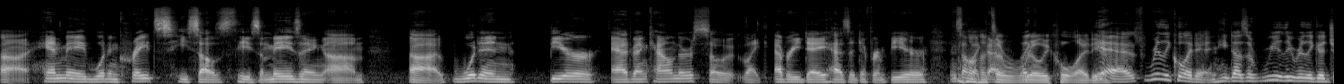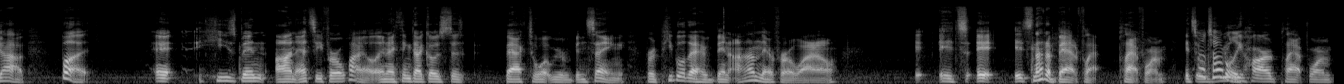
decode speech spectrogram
uh, handmade wooden crates. He sells these amazing um, uh, wooden beer advent calendars. So like every day has a different beer and stuff Oh, like that's that. That's a Like, really cool idea. yeah, it's a really cool idea, and he does a really, really good job. But eh, he's been on Etsy for a while, and I think that goes to back to what we've been saying. For people that have been on there for a while, it, it's it it's not a bad flat platform. It's No, a totally. really hard platform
